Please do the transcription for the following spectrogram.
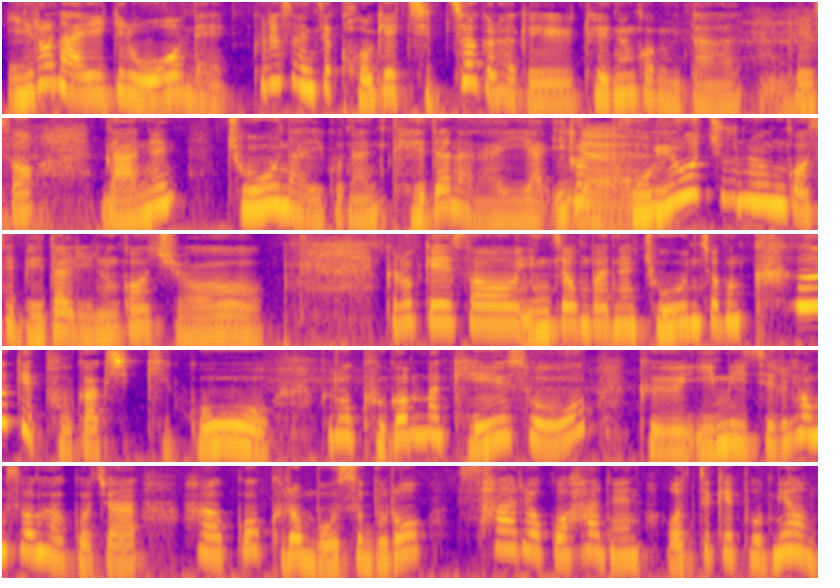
이런 아이길 원해. 그래서 이제 거기에 집착을 하게 되는 겁니다. 음. 그래서 나는 좋은 아이고 난 대단한 아이야. 이걸 네. 보여주는 것에 매달리는 거죠. 그렇게 해서 인정받는 좋은 점은 크게 부각시키고 그리고 그것만 계속 그 이미지를 형성하고자 하고 그런 모습으로 사려고 하는 어떻게 보면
